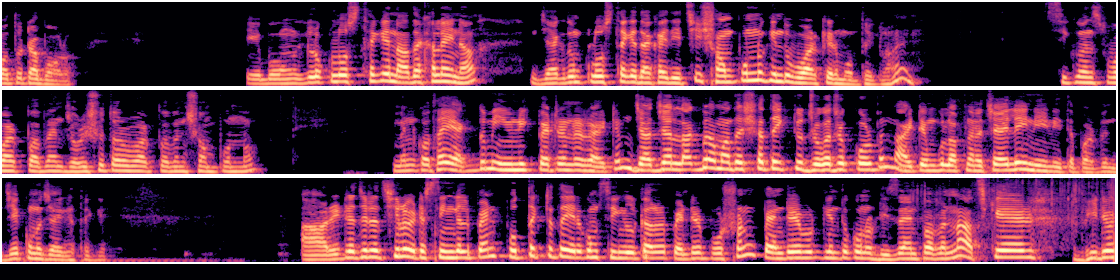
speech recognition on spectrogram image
কতটা বড়। এবং এগুলো ক্লোজ থেকে না দেখালেই না, যে একদম ক্লোজ থেকে দেখাই দিচ্ছি, সম্পূর্ণ কিন্তু ওয়ার্কের মধ্যে এগুলো হ্যাঁ? সিকোয়েন্স ওয়ার্ক পাবেন, জড়িসুতার ওয়ার্ক পাবেন সম্পূর্ণ। মেন কথাই একদম ইউনিক প্যাটার্নের আইটেম যা যা লাগবে আমাদের সাথে একটু যোগাযোগ করবেন আইটেমগুলো আপনারা চাইলেই নিয়ে নিতে পারবেন, যে কোনো জায়গা থেকে। আর এটা যেটা ছিল, এটা সিঙ্গেল প্যান্ট প্রত্যেকটাতে এরকম সিঙ্গেল কালার প্যান্টের পোর্শন প্যান্টের কিন্তু কোনো ডিজাইন পাবেন না। আজকের ভিডিও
